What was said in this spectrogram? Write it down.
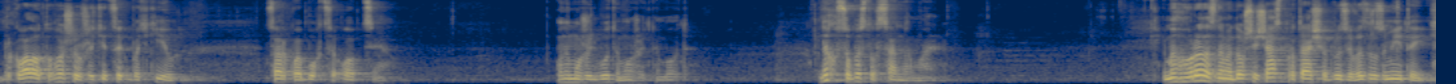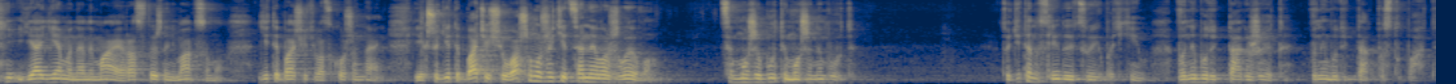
Бракувало того, що в житті цих батьків церква Бог це опція. Вони можуть бути, можуть не бути. У них особисто все нормально. І ми говорили з ними довший час про те, що, друзі, ви зрозумієте, я є, мене немає, раз в тиждень максимум. Діти бачать вас кожен день. І якщо діти бачать, що у вашому житті це не важливо, це може бути, може не бути, то діти наслідують своїх батьків. Вони будуть так жити, вони будуть так поступати.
